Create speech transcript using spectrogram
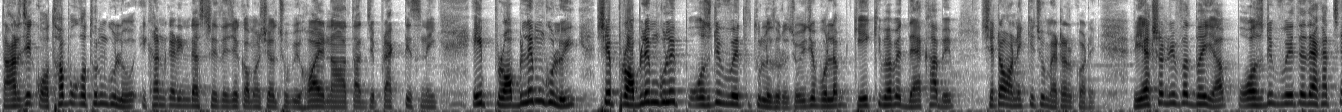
তার যে কথোপকথনগুলো, এখানকার ইন্ডাস্ট্রিতে যে কমার্শিয়াল ছবি হয় না, তার যে প্র্যাকটিস নেই, এই প্রবলেমগুলোই সে প্রবলেমগুলোই পজিটিভ ওয়েতে তুলে ধরেছে। ওই যে বললাম, কে কীভাবে দেখাবে, সেটা অনেক কিছু ম্যাটার করে। রিয়াকশন রিফাত ভাইয়া পজিটিভ ওয়েতে দেখাচ্ছে,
